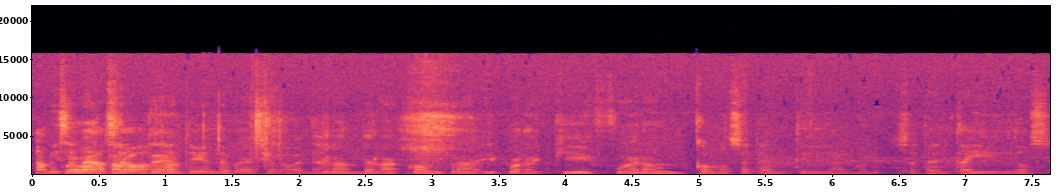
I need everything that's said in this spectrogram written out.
A mí Fue se me hace bastante bastante bien de precio, la verdad. Grande la compra y por aquí fueron... Como 70 y algo, ¿no? 72.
